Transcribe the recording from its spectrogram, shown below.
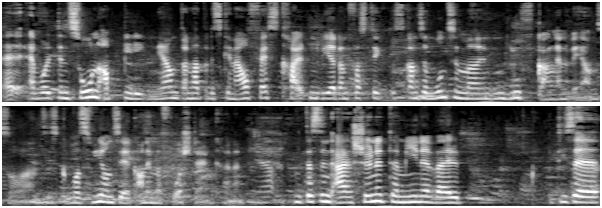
äh, er wollte den Sohn abbilden, ja. Und dann hat er das genau festgehalten, wie er dann fast das ganze Wohnzimmer in Luft gegangen wäre und so. Und das ist, was wir uns ja gar nicht mehr vorstellen können. Ja. Und das sind auch schöne Termine, weil diese äh,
